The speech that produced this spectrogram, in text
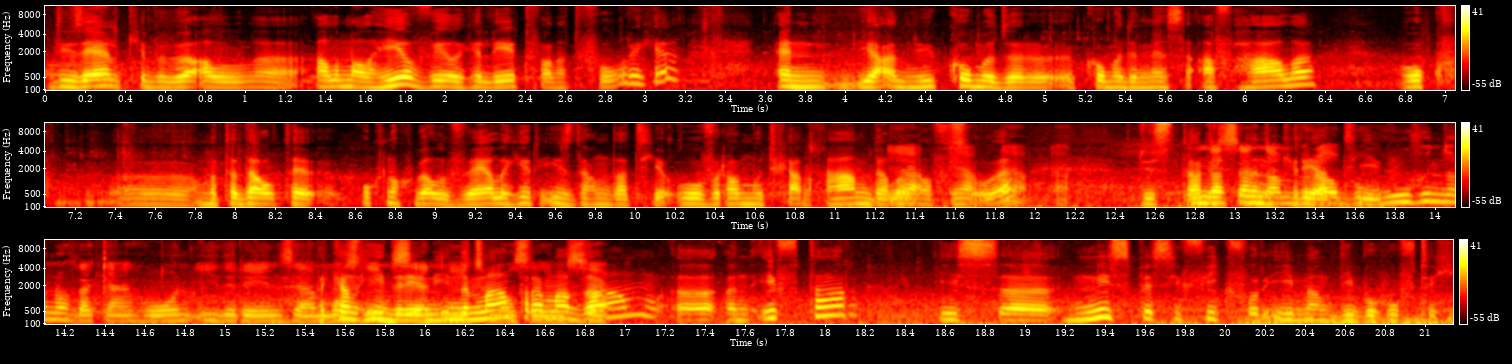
Dus eigenlijk hebben we al, uh, allemaal heel veel geleerd van het vorige. En ja, nu komen, er, komen de mensen afhalen. Ook, uh, omdat dat altijd ook nog wel veiliger is dan dat je overal moet gaan aanbellen ja, of zo. Hè. Dus dat, en dat zijn dan creatief. vooral behoevenden of dat kan gewoon iedereen zijn? Dat kan iedereen. In de maand Ramadan, uh, een iftar, is uh, niet specifiek voor iemand die behoeftig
